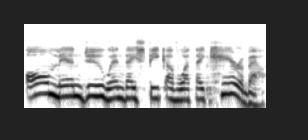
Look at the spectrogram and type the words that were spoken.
all men do when they speak of what they care about.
